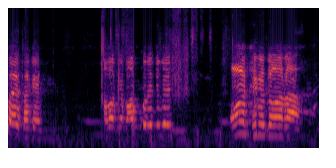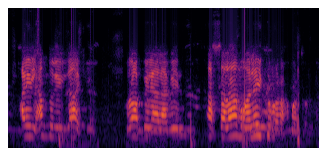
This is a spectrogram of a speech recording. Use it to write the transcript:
পায়ে থাকেন, আমাকে মাফ করে দিবেন। আখিরে দেওয়ারা আলহামদুলিল্লাহ রব্বিল আলামিন। আসসালামু আলাইকুম রাহমাতুল্লাহ।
